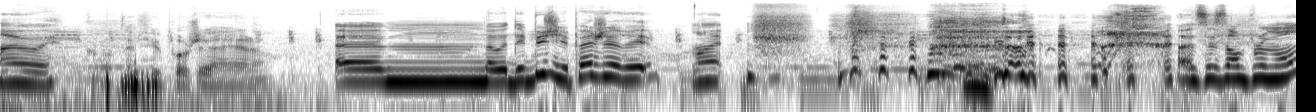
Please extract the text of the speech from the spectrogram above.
Ouais, ouais. Comment t'as fait pour gérer alors Euh, bah, au début, j'ai pas géré. Ouais. Assez simplement.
